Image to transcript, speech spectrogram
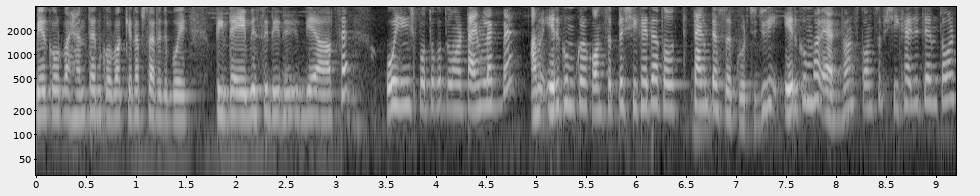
বের করবা হ্যান ত্যান করবা কিতাব স্যারের যে বই তিনটা এবিসিডি দেওয়া আছে। ওই জিনিসপত্রকে তোমার টাইম লাগবে আমি এরকম করে কনসেপ্টে শিখাই দেওয়া তো টাইমটা সেভ করছি। যদি এরকমভাবে অ্যাডভান্স কনসেপ্ট শিখাই যদি আমি তোমার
